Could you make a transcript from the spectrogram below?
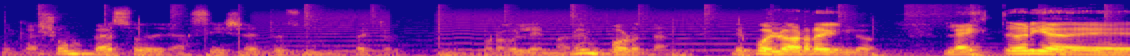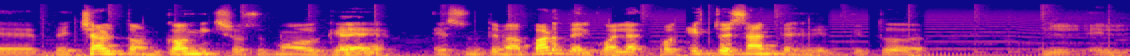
me cayó un pedazo de la silla. Esto es un, esto es un problema. No importa. Después lo arreglo. La historia de, de Charlton Comics, yo supongo que Sí. es un tema aparte. El cual, porque esto es antes de, de todo el, el-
